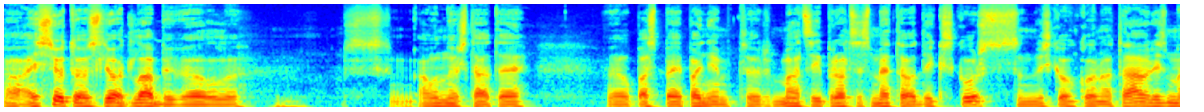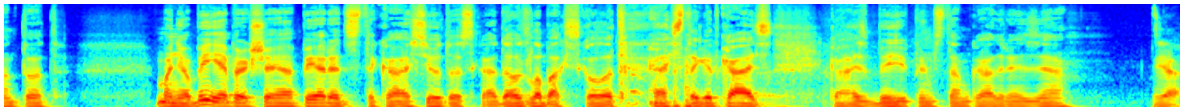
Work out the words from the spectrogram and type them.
À, es jūtos ļoti labi. Vēl universitātē vēl paspēju paņemt mācību procesa metodikas kursus un visu kaut ko no tā var izmantot. Man jau bija iepriekšējā pieredze, tā kā es jūtos kā daudz labāks skolotājs tagad, kā es, kā es biju pirms tam kādreiz. Jā. Jā.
